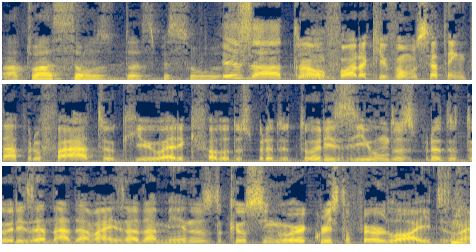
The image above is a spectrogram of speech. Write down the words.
A atuação das pessoas. Exato. Não, fora que vamos se atentar pro fato que o Eric falou dos produtores, e um dos produtores é nada mais, nada menos do que o senhor Christopher Lloyd, né?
